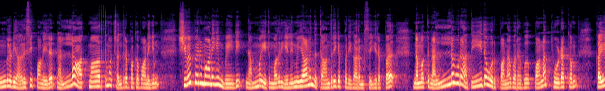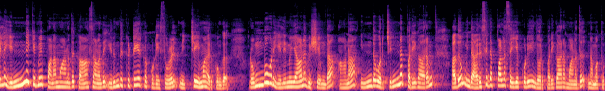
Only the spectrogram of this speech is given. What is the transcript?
உங்களுடைய அரிசி பானையில் நல்லா ஆத்மார்த்தமாக சந்திர பகவானையும் சிவபெருமானையும் வேண்டி நம்ம இது மாதிரி எளிமையான இந்த தாந்திரிக பரிகாரம் செய்கிறப்ப நமக்கு நல்ல ஒரு அதீத ஒரு பணவரவு பணப்புழக்கம் கையில் என்றைக்குமே பணமானது காசானது இருந்துக்கிட்டே இருக்கக்கூடிய சூழல் நிச்சயமாக இருக்குங்க. ரொம்ப ஒரு எளிமையான விஷயம்தான். ஆனால் இந்த ஒரு சின்ன பரிகாரம் அதுவும் இந்த அரிசி டப்பால் செய்யக்கூடிய இந்த ஒரு பரிகாரமானது நமக்கு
